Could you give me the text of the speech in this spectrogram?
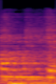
down.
